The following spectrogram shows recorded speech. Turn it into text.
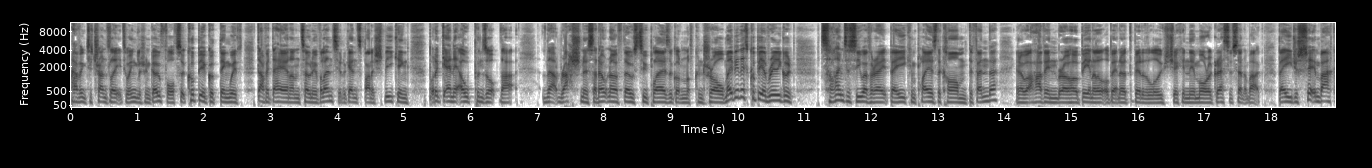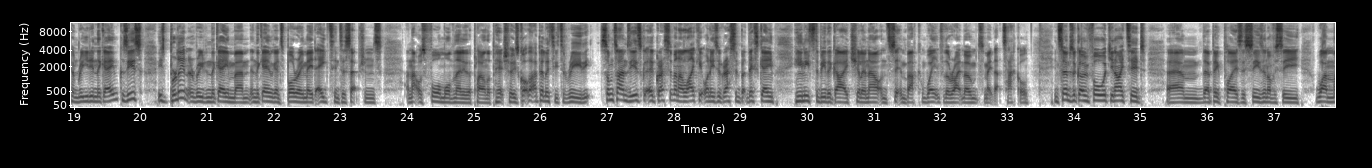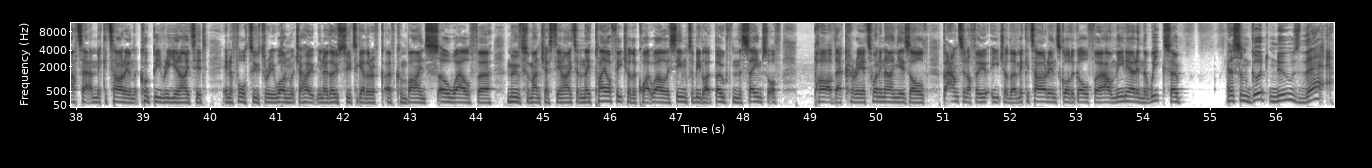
having to translate it to English and go forth. So it could be a good thing with David De Gea and Antonio Valencia, again Spanish speaking. But again, it opens up that that rashness. I don't know if those two players have got enough control. Maybe this could be a really good time to see whether Bailly can play as the calm defender. You know, having Rojo being a little bit a bit of the loose chicken, the more aggressive centre back. Bailly just sitting back and reading the game because he's he's brilliant at reading the game. Um, in the game against Borough, he made eight interceptions, and that was four more than any other player on the pitch. So he's got that ability to read. Sometimes he is aggressive, and I like it when he's aggressive. But this game, he needs to be the guy chilling out and sitting back and waiting for the right moment to make that tackle. In terms of going forward, United, um, their big players this season, obviously Juan Mata and Mkhitaryan, that could be reunited in a 4-2-3-1, which I hope you know those two together have, have combined so well for moves for Manchester United, and they play off each other quite well. They seem to be like both in the same sort of part of their career, 29 years old, bouncing off each other. Mkhitaryan scored a goal for Armenia in the week, so there's some good news there.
